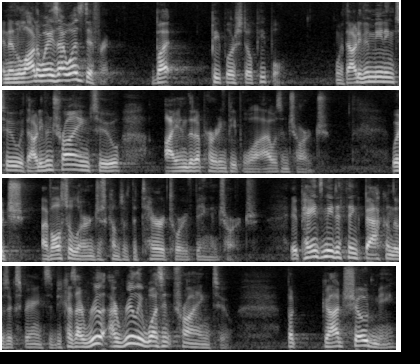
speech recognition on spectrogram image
And in a lot of ways, I was different, but people are still people. Without even meaning to, without even trying to, I ended up hurting people while I was in charge, which I've also learned just comes with the territory of being in charge. It pains me to think back on those experiences because I really, I really wasn't trying to. But God showed me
